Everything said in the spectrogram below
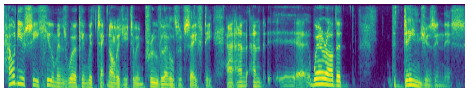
how do you see humans working with technology to improve levels of safety? And and uh, where are the the dangers in this?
